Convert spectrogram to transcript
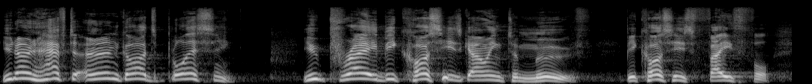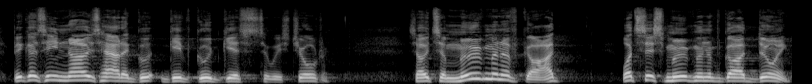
You don't have to earn God's blessing. You pray because He's going to move because he's faithful, because he knows how to give good gifts to his children. So it's a movement of God. What's this movement of God doing?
